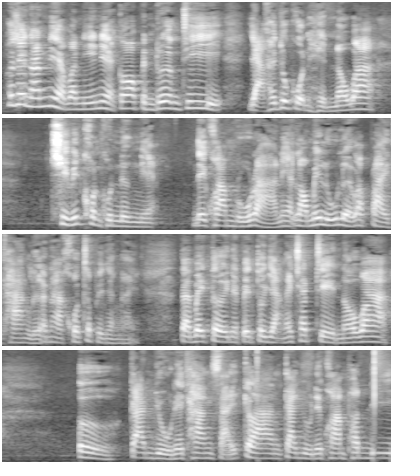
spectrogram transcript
เพราะฉะนั้นเนี่ยวันนี้เนี่ยก็เป็นเรื่องที่อยากให้ทุกคนเห็นนะว่าชีวิตคนคนหนึ่งเนี่ย ในความหรูหราเนี่ยเราไม่รู้เลยว่าปลายทางหรืออนาคตจะเป็นยังไง แต่ใบเตยเนี่ยเป็นตัวอย่างให้ชัดเจนเนาะว่าเออการอยู่ในทางสายกลาง การอยู่ในความพอดี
